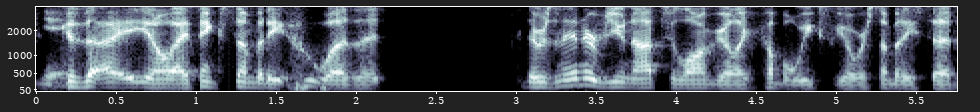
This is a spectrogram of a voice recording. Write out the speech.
Yeah, because I you know I think somebody who was it? There was an interview not too long ago like a couple weeks ago where somebody said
